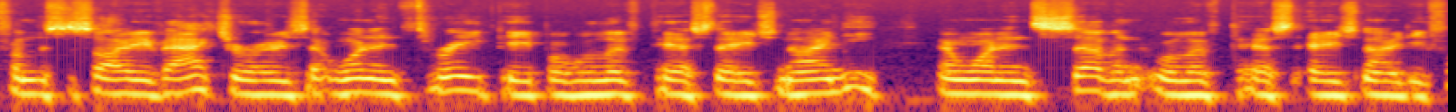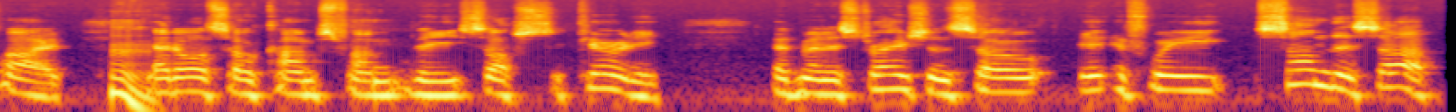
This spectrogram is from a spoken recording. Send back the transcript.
from the Society of Actuaries that one in three people will live past age 90 and one in seven will live past age 95. Hmm. That also comes from the Social Security Administration. So if we sum this up,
